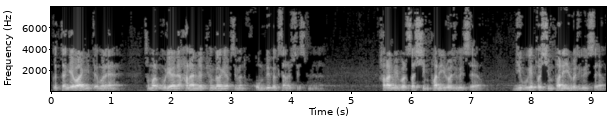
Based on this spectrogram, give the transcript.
끝단계에 와 있기 때문에 정말 우리 안에 하나님의 평강이 없으면 혼비백산할 수 있습니다. 하나님이 벌써 심판이 이루어지고 있어요. 미국에 또 심판이 이루어지고 있어요.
